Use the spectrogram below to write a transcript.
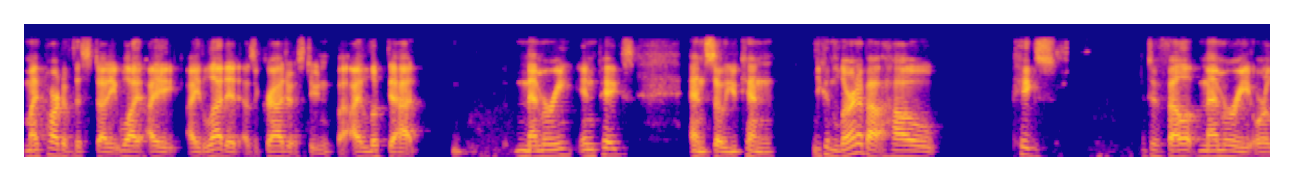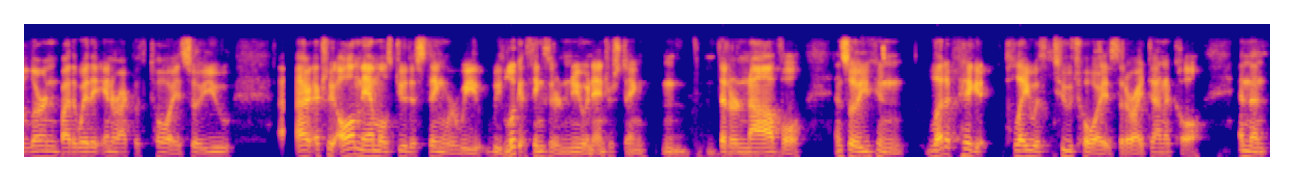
my part of the study well I, I i led it as a graduate student but i looked at memory in pigs. And so you can you can learn about how pigs develop memory or learn by the way they interact with toys. So you actually all mammals do this thing where we we look at things that are new and interesting that are novel. And so you can let a pig play with two toys that are identical and then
